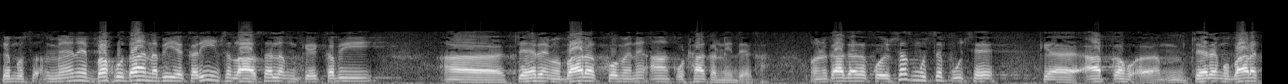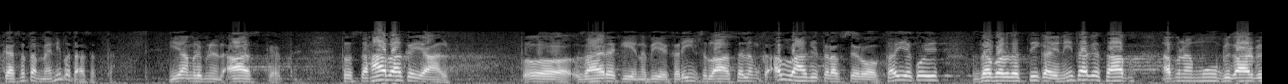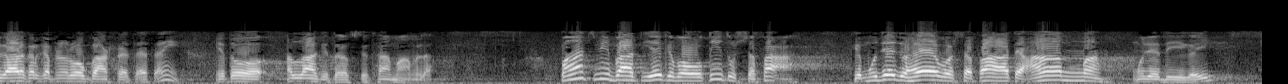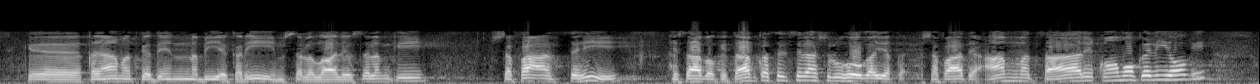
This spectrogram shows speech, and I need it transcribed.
کہ میں نے بخدا نبی کریم صلی اللہ علیہ وسلم کے کبھی چہرے مبارک کو میں نے آنکھ اٹھا کر نہیں دیکھا۔ انہوں نے کہا کہ اگر کوئی شخص مجھ سے پوچھے کہ آپ کا چہرے مبارک کیسا تھا، میں نہیں بتا سکتا۔ یہ امر ابن العاص کہتے ہیں۔ تو صحابہ کا یہ حال تو ظاہر ہے کہ یہ نبی کریم صلی اللہ علیہ وسلم کا اللہ کی طرف سے روب تھا۔ یہ کوئی زبردستی کا یہ نہیں تھا کہ صاحب اپنا منہ بگاڑ بگاڑ کر کے اپنے روب گانٹ رہے تھے ایسا نہیں۔ یہ تو اللہ کی طرف سے تھا معاملہ۔ پانچویں بات یہ کہ وہ ہوتی تو کہ مجھے جو ہے وہ شفاعت عام مجھے دی گئی کہ قیامت کے دن نبی کریم صلی اللہ علیہ وسلم کی شفاعت سے ہی حساب و کتاب کا سلسلہ شروع ہوگا۔ یہ شفاعت عامت ساری قوموں کے لیے ہوگی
